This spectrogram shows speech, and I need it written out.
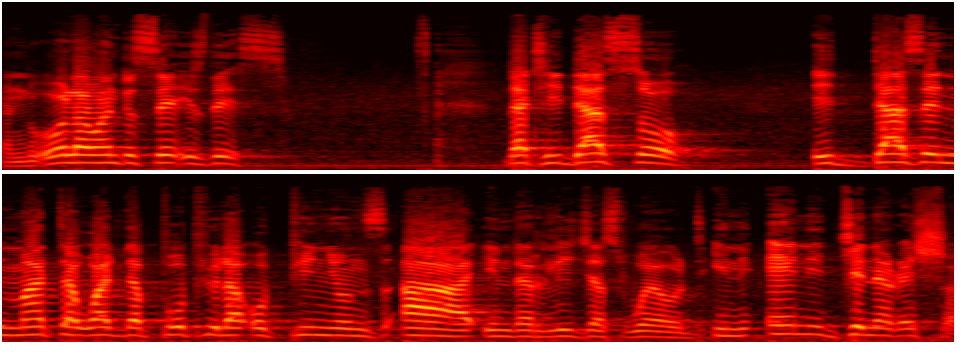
And all I want to say is this that he does so. It doesn't matter what the popular opinions are in the religious world, in any generation.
